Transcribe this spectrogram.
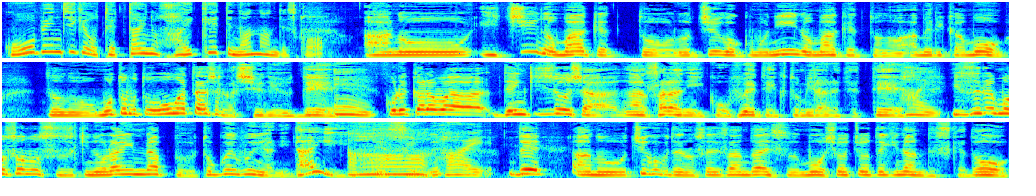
合弁事業撤退の背景って何なんですか？あの、1位のマーケットの中国も2位のマーケットのアメリカも、その、もともと大型車が主流で、ええ、これからは電気自動車がさらにこう増えていくと見られてて、はい、いずれもその鈴木のラインナップ、得意分野にないですよね。はい、で、あの、中国での生産台数も象徴的なんですけど、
